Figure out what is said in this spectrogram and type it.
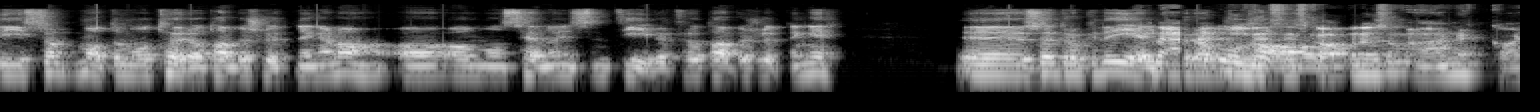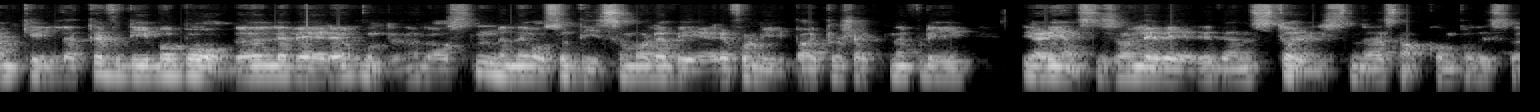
De som på en måte må tørre å ta beslutninger nå, og, og må se noen insentiver for å ta beslutninger. Eh, så jeg tror ikke det hjelper Det er oljeselskapene som er nøkkelen til dette. for De må både levere oljen og gassen, men det er også de som må levere fornybarprosjektene. fordi de er de eneste som leverer i den størrelsen det er snakk om på disse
